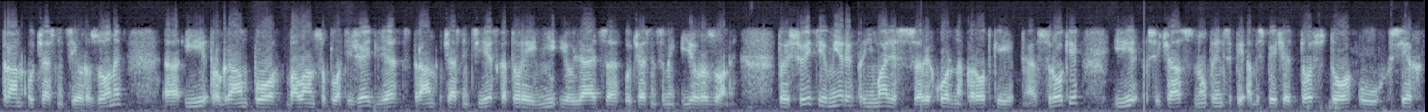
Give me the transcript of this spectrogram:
стран-участниц еврозоны э, и программ по балансу платежей для стран-участниц ЕС, которые не являются участницами еврозоны. То есть все эти меры принимались в рекордно короткие сроки и сейчас, ну, в принципе, обеспечивают то, что у всех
